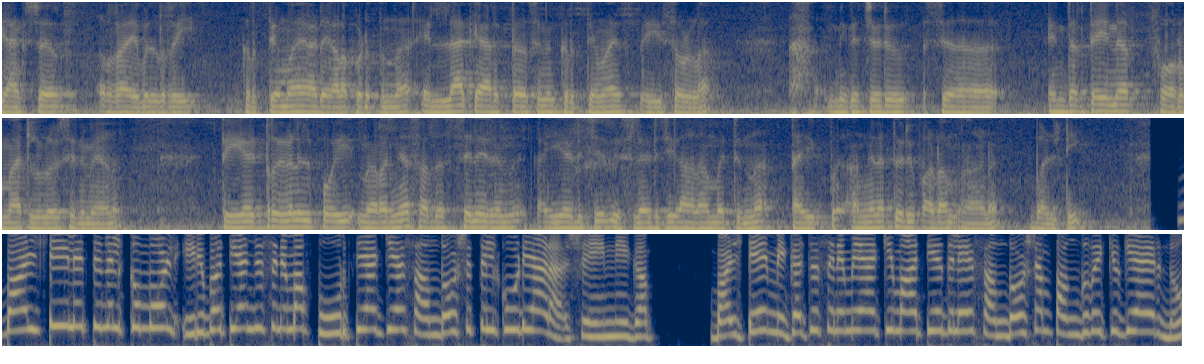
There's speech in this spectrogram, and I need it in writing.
ഗാങ്സ്റ്റർ റൈവലറി കൃത്യമായി അടയാളപ്പെടുത്തുന്ന എല്ലാ ക്യാരക്ടേഴ്സിനും കൃത്യമായ സ്പേസ് ഉള്ള മികച്ചൊരു എന്റർടൈനർ ഫോർമാറ്റിലുള്ളൊരു സിനിമയാണ് തിയേറ്ററുകളിൽ പോയി നിറഞ്ഞ സദസ്സിലിരുന്ന് കൈയടിച്ച് വിസിലടിച്ച് കാണാൻ പറ്റുന്ന ടൈപ്പ് അങ്ങനത്തെ ഒരു പടം ആണ് ബൾട്ടി. ബൾട്ടിയിലെത്തി നിൽക്കുമ്പോൾ ഇരുപത്തിയഞ്ച് സിനിമ പൂർത്തിയാക്കിയ സന്തോഷത്തിൽ കൂടിയാണ് ഷെയ്ൻ നിഗം. ബൾട്ടിയെ മികച്ച സിനിമയാക്കി മാറ്റിയതിലെ സന്തോഷം പങ്കുവെക്കുകയായിരുന്നു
